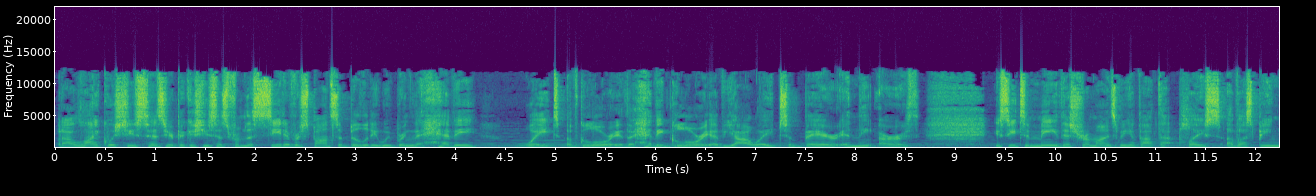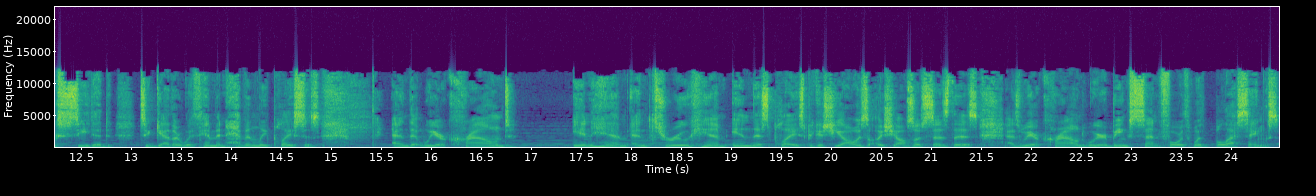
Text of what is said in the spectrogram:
But I like what she says here because she says, from the seat of responsibility, we bring the heavy weight of glory, the heavy glory of Yahweh to bear in the earth. You see, to me, this reminds me about that place of us being seated together with Him in heavenly places and that we are crowned in him and through him in this place because she always she also says this as we are crowned we are being sent forth with blessings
